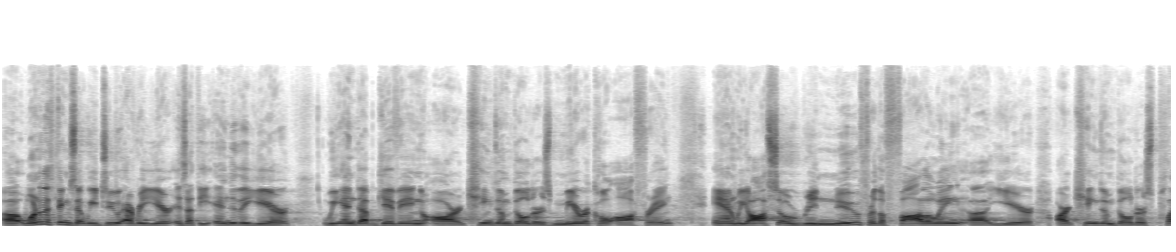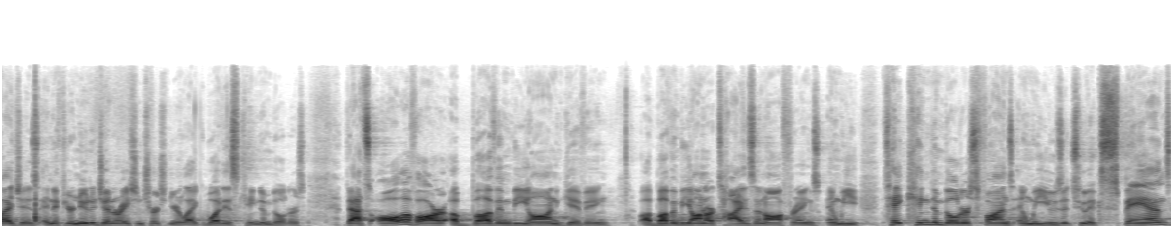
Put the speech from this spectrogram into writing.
Uh, one of the things that we do every year is at the end of the year, we end up giving our Kingdom Builders miracle offering, and we also renew for the following uh, year our Kingdom Builders pledges. And if you're new to Generation Church and you're like, what is Kingdom Builders? That's all of our above and beyond giving above and beyond our tithes and offerings, and we take Kingdom Builders funds and we use it to expand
